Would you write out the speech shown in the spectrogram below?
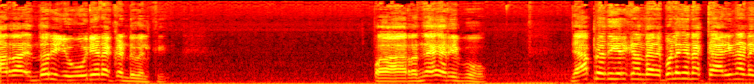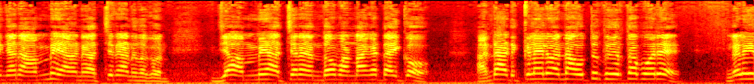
ആറാ എന്തോ ഒരു യൂണിയൻ ഒക്കെ ഉണ്ട് ഇവൽക്ക്? പറഞ്ഞ കയറി പോവും ഞാൻ പ്രതികരിക്കണം എന്താ? ഇപ്പോൾ ഇങ്ങനെ കരീനാണ് ഞാൻ അമ്മയാണ് അച്ഛനാണ് എന്നൊക്കെ പറഞ്ഞു. ഇജ അമ്മയും അച്ഛനെ എന്തോ മണ്ണാങ്കട്ടായിക്കോ? എന്റെ അടുക്കളയിലും എന്റെ ഔത്തും തീർത്താ പോരെ. നിങ്ങൾ ഈ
